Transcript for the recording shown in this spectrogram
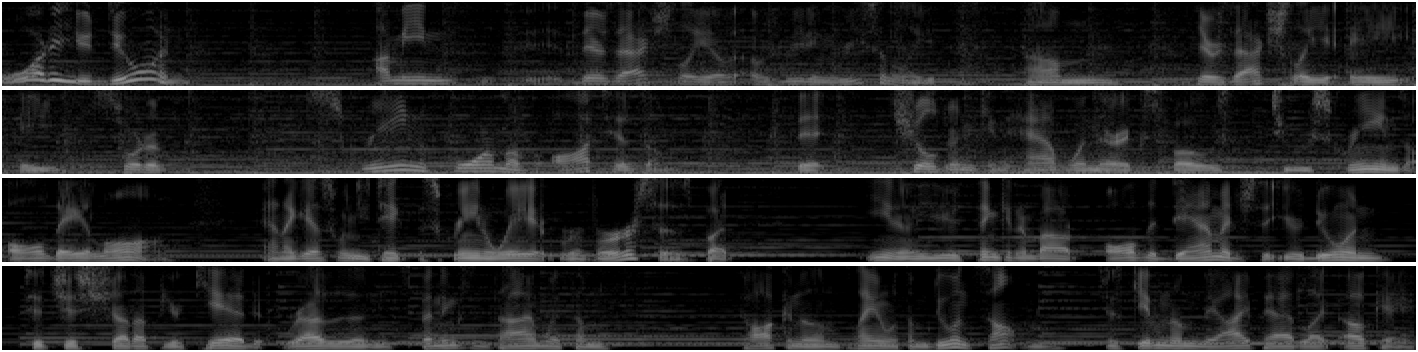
What are you doing? I mean, there's actually, I was reading recently, um, there's actually a, a sort of screen form of autism that children can have when they're exposed to screens all day long. And I guess when you take the screen away, it reverses. But, you know, you're thinking about all the damage that you're doing to just shut up your kid rather than spending some time with them, talking to them, playing with them, doing something, just giving them the iPad, like, okay,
